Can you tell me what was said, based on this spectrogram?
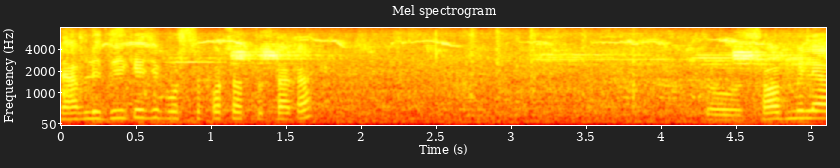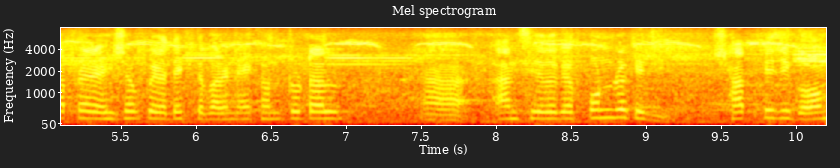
ডাবলি দুই কেজি পড়ছে পঁচাত্তর টাকা। তো সব মিলে আপনারা হিসাব করে দেখতে পারেন, এখন টোটাল আনছি গিয়ে পনেরো কেজি, সাত কেজি গম,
